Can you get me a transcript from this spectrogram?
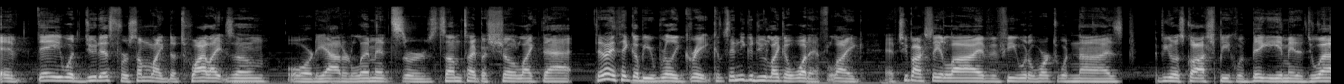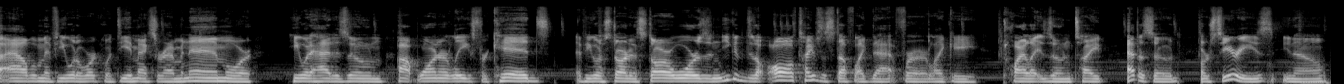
If they would do this for something like The Twilight Zone or The Outer Limits or some type of show like that, then I think it'll be really great because then you could do like a what if. Like, if Tupac stayed alive, if he would have worked with Nas, if he would have squash speak with Biggie and made a duet album, if he would have worked with DMX or Eminem, or he would have had his own Pop Warner Leagues for kids, if he would have started in Star Wars, and you could do all types of stuff like that for like a Twilight Zone type episode or series, you know.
